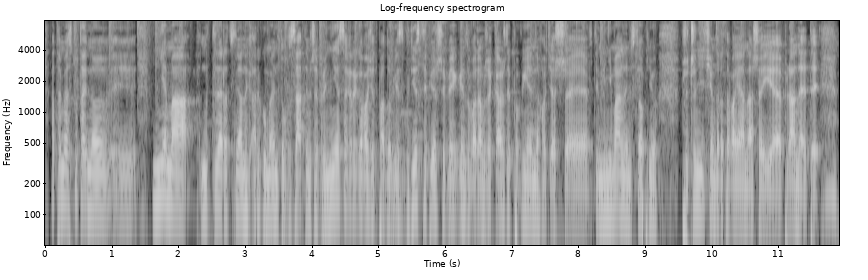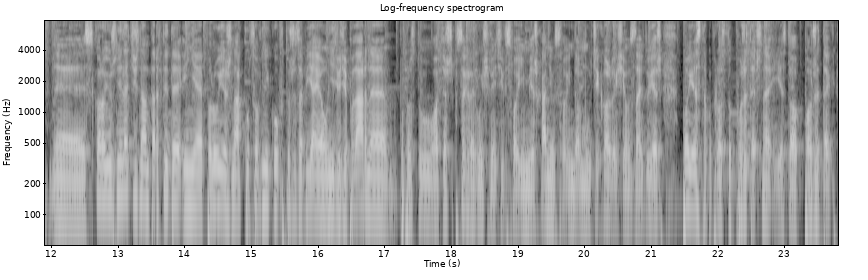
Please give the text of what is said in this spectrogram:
Natomiast tutaj no, y, nie ma na tyle racjonalnych argumentów za tym, żeby nie segregować odpadów. Jest XXI wiek, więc uważam, że każdy powinien chociaż e, w tym minimalnym stopniu przyczynić się do ratowania naszej e, planety. E, Skoro już nie lecisz na Antarktydę i nie polujesz na kłusowników, którzy zabijają niedźwiedzie polarne, po prostu chociaż segreguj śmieci w swoim mieszkaniu, w swoim domu, gdziekolwiek się znajdujesz, bo jest to po prostu pożyteczne i jest to pożytek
